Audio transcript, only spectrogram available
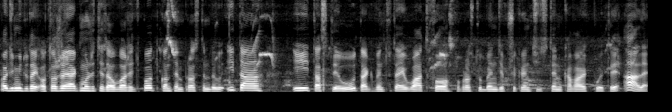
Chodzi mi tutaj o to, że jak możecie zauważyć, pod kątem prostym były i ta, i ta z tyłu, tak więc tutaj łatwo po prostu będzie przykręcić ten kawałek płyty, ale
